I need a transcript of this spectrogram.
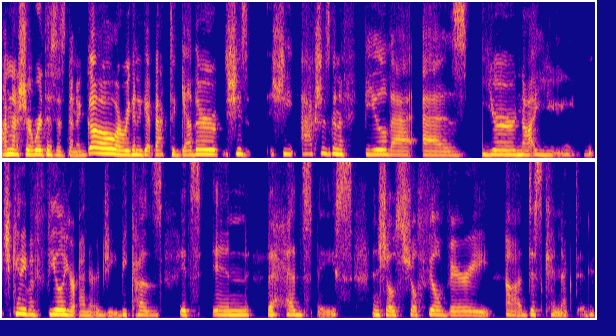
i'm not sure where this is going to go. Are we going to get back together? She's she actually is going to feel that as you're not you she can't even feel your energy because it's in the headspace and she'll she'll feel very uh disconnected.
